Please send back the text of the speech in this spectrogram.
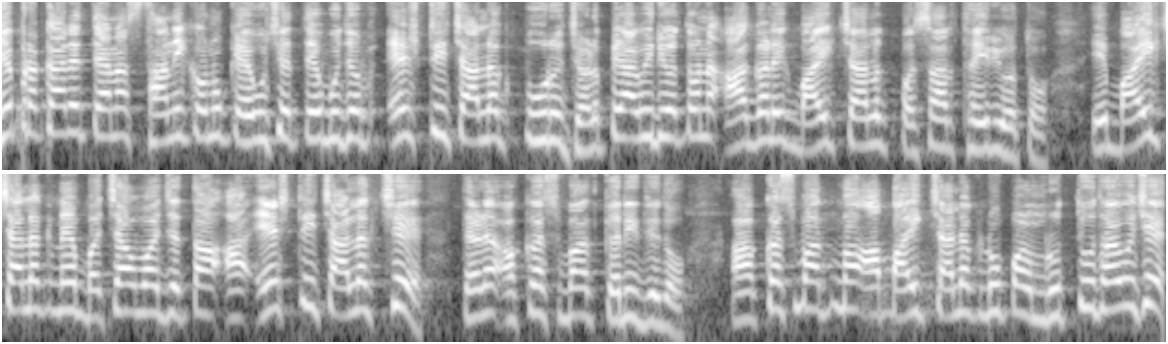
જે પ્રકારે ત્યાંના સ્થાનિકોનું કહેવું છે તે મુજબ એસટી ચાલક પૂર ઝડપે આવી રહ્યો હતો અને આગળ એક બાઇક ચાલક પસાર થઈ રહ્યો હતો. એ બાઇક ચાલકને બચાવવા જતાં આ એસટી ચાલક છે તેણે અકસ્માત કરી દીધો. આ અકસ્માતમાં આ બાઇક ચાલકનું પણ મૃત્યુ થયું છે.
